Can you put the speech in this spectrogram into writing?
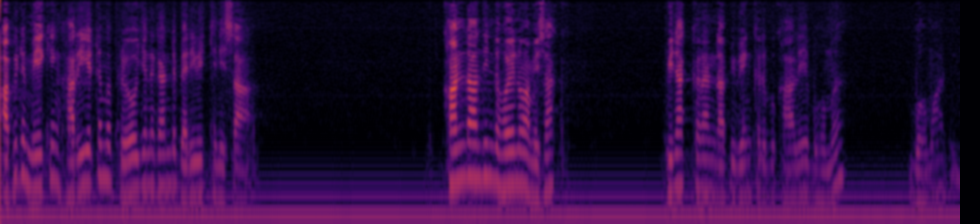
අපිට මේකෙන් හරියටම ප්‍රයෝජන ගන්න බැරි වෙච්ච නිසා කණ්ඩ අඳින්න හොයනවා මිසක් පිනක් කරන්න අපි වෙන් කරපු කාලය බොහොම බොහොම අඩුයි.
